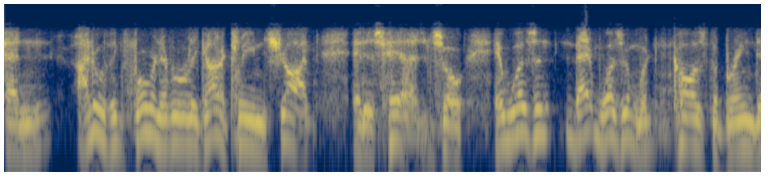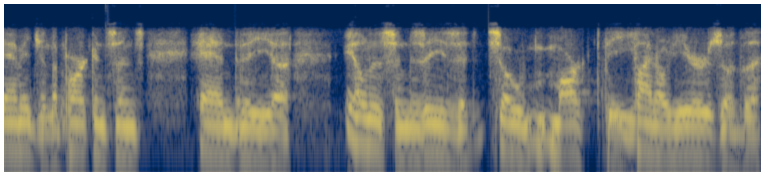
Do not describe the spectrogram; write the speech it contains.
and I don't think Foreman ever really got a clean shot at his head. So it wasn't that wasn't what caused the brain damage and the Parkinson's and the uh, illness and disease that so marked the final years of the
